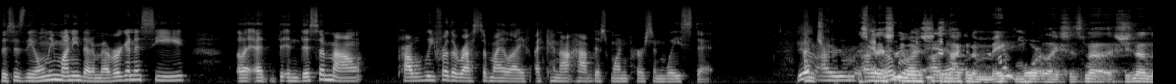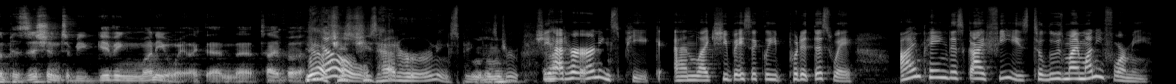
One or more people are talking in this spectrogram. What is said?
This is the only money that I'm ever going to see uh, in this amount, probably for the rest of my life. I cannot have this one person waste it. Yeah, I, especially I when she's I, not going to make more. Like she's not, she's not in the position to be giving money away like that and that type of. Yeah, no. she's, she's had her earnings peak. Mm-hmm. That's true. She and had her earnings peak, and like she basically put it this way: "I'm paying this guy fees to lose my money for me."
